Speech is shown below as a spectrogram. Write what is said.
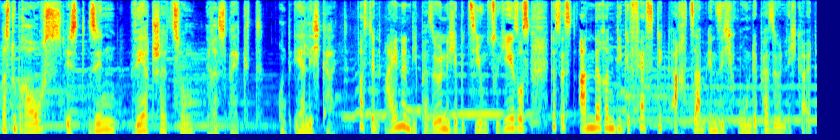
Was du brauchst, ist Sinn, Wertschätzung, Respekt und Ehrlichkeit. Was den einen die persönliche Beziehung zu Jesus, das ist anderen die gefestigt achtsam in sich ruhende Persönlichkeit.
